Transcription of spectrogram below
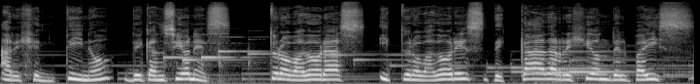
Argentino de canciones trovadoras y trovadores de cada región del país.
